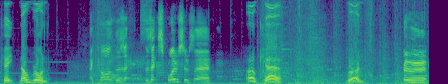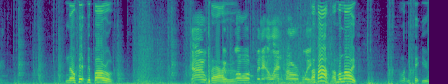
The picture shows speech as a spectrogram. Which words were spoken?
Okay, now run. I can't, there's, there's explosives there. I don't care. Run. Now hit the barrel. no! Barrel. It'll blow up and it'll end horribly. Aha! I'm alive. Let me hit you.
